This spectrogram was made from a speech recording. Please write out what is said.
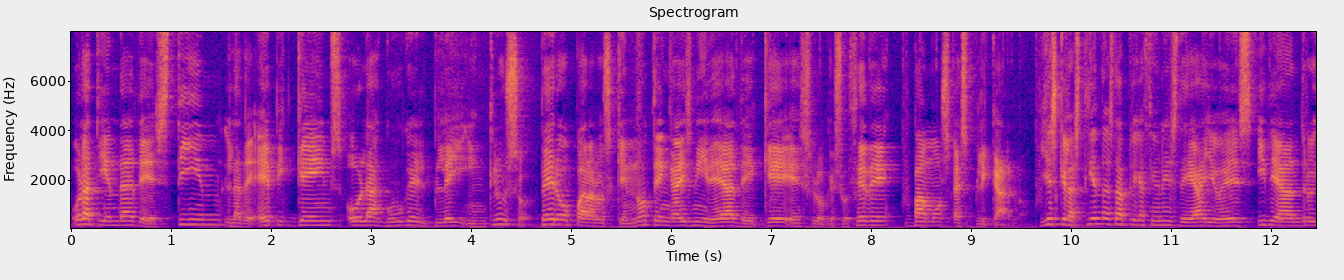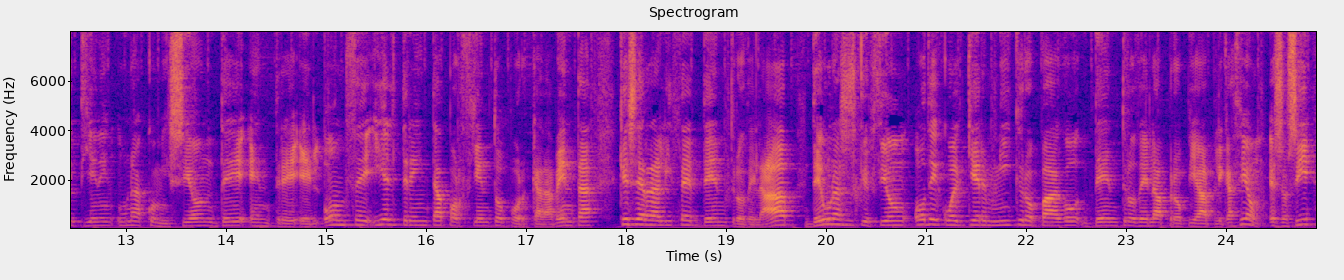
o la tienda de Steam, la de Epic Games o la Google Play incluso. Pero para los que no tengáis ni idea de qué es lo que sucede, vamos a explicarlo. Y es que las tiendas de aplicaciones de iOS y de Android tienen una comisión de entre el 11 y el 30% por cada venta que se realice dentro de la app, de una suscripción o de cualquier micropago dentro de la propia aplicación. Eso sí,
